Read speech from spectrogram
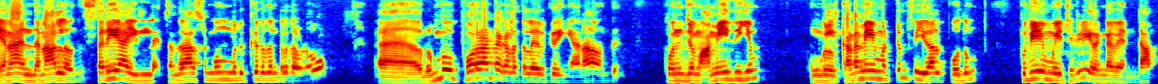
ஏன்னா இந்த நாளில் வந்து சரியா இல்லை. சந்திராசிரமம் இருக்கிறதுன்றத விடவும் ரொம்ப போராட்ட காலத்துல இருக்கிறீங்க. அதனால வந்து கொஞ்சம் அமைதியும் உங்கள் கடமையை மட்டும் செய்தால் போதும். புதிய முயற்சிகள் இறங்க வேண்டாம்.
